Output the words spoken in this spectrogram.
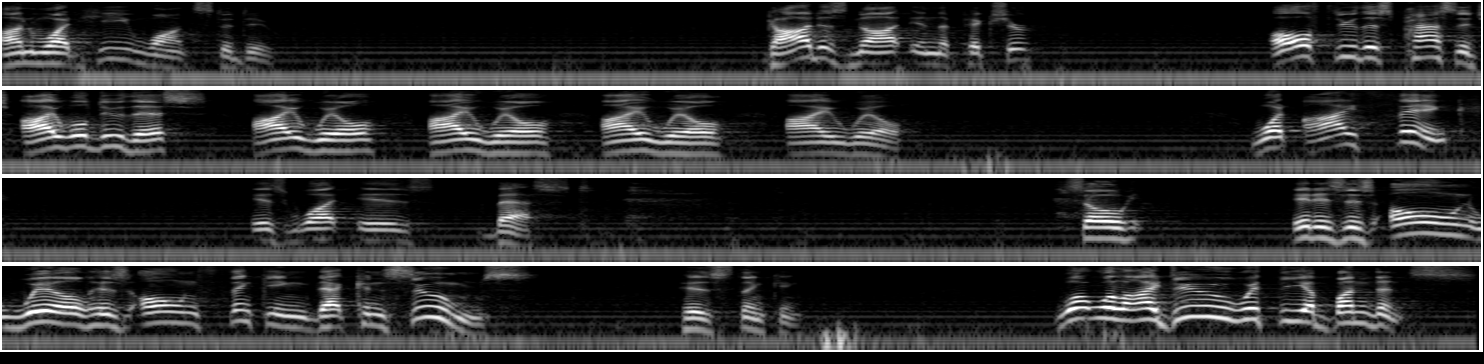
On what he wants to do. God is not in the picture. All through this passage, I will do this, I will, I will, I will, I will. What I think is what is best. So it is his own will, his own thinking that consumes his thinking. What will I do with the abundance?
